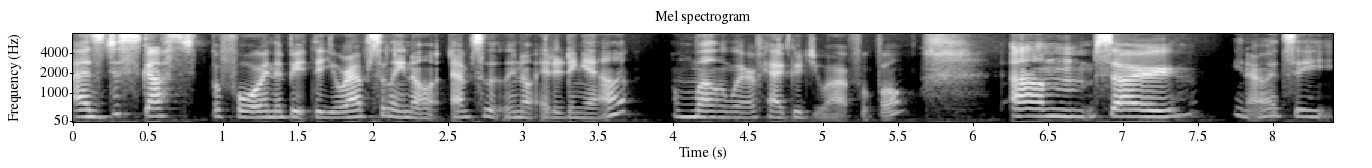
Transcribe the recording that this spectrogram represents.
as discussed before in the bit that you're absolutely not absolutely not editing out. I'm well aware of how good you are at football. Um, so you know it's a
